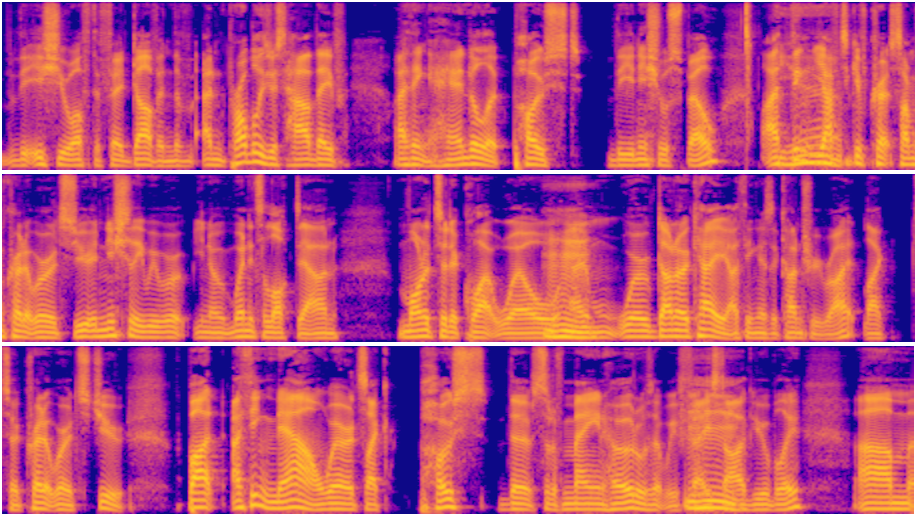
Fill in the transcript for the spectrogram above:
the issue of the Fed gov and and probably just how they've I think handle it post the initial spell. I think you have to give credit, some credit where it's due. Initially, we were you know went into lockdown, monitored it quite well, Mhm. and we're done okay. I think as a country, right? Like so, credit where it's due. But I think now where it's like post the sort of main hurdles that we faced, Mhm. arguably, um,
